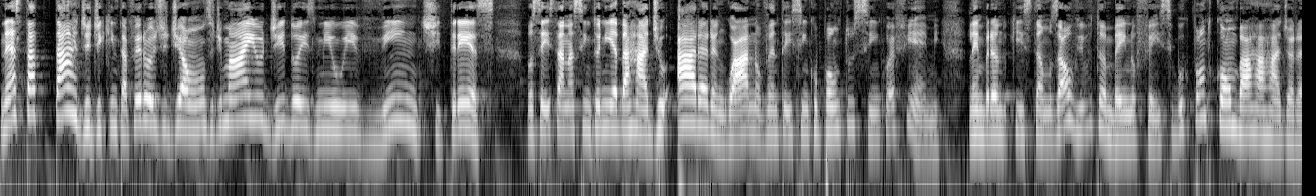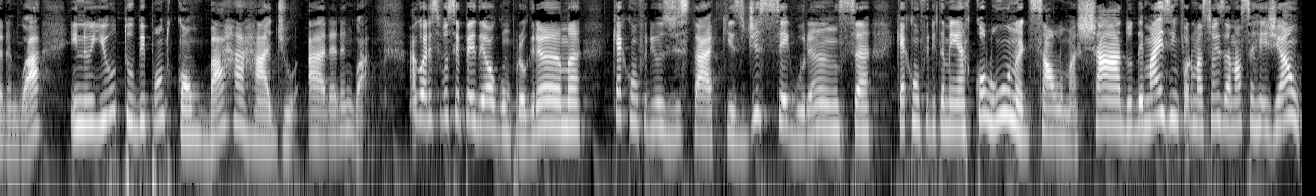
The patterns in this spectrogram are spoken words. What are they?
Nesta tarde de quinta-feira, hoje, dia 11 de maio de 2023, você está na sintonia da Rádio Araranguá 95.5 FM. Lembrando que estamos ao vivo também no facebook.com/barra Rádio Araranguá e no youtube.com/barra Rádio Araranguá. Agora, se você perdeu algum programa, quer conferir os destaques de segurança, quer conferir também a coluna de Saulo Machado, demais informações da nossa região,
